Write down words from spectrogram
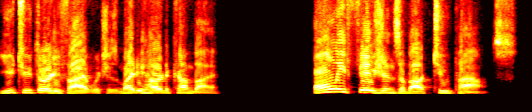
U-235, which is mighty hard to come by, only fissions about two pounds.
